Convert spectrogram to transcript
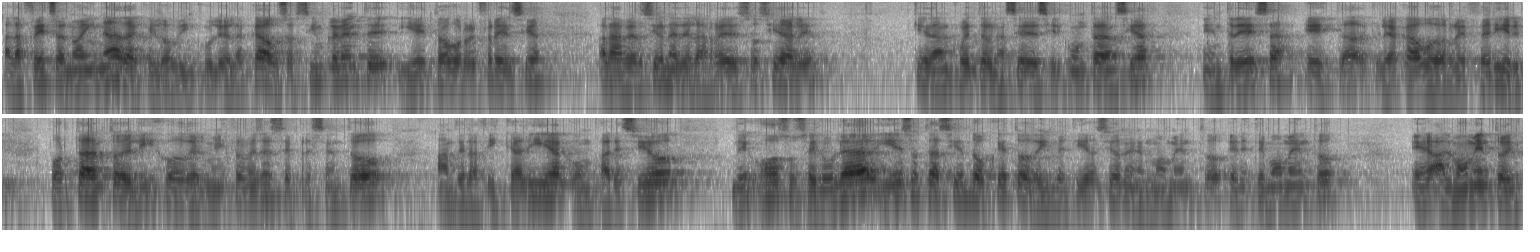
a la fecha no hay nada que lo vincule a la causa. Simplemente, y esto hago referencia a las versiones de las redes sociales, que dan cuenta de una serie de circunstancias, entre esas esta que le acabo de referir. Por tanto, el hijo del ministro Meyer se presentó ante la Fiscalía, compareció, dejó su celular y eso está siendo objeto de investigación en, el momento, en este momento, en- al momento en,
